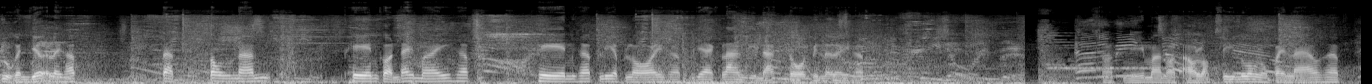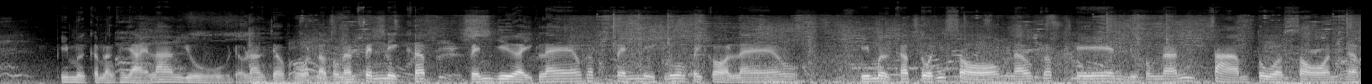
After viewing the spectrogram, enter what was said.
อยู่กันเยอะเลยครับ แต่ตรงนั้นเพนก่อนได้ไหมครับ เพนครับเรียบร้อยครับ แยกล่างดีนักโดนไปเลยครับช็อตนี้มาหลอดเอาล็อกซี่ล่วงลงไปแล้วครับ พี่หมึกกำลังขยายล่างอยู่ เดี๋ยวล่างจะโหดแล้วตรงนั้นเฟนนิกครับ เป็นเหยื่ออีกแล้วครับเฟนนิกล่วงไปก่อนแล้ว พีหมึกครับตัวที่สองแล้วก็เพนอยู่ตรงนั้นสามตัวซ้อนครับ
